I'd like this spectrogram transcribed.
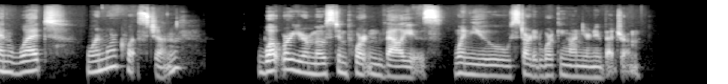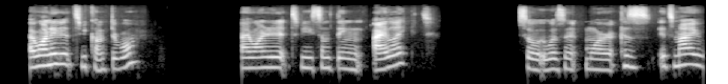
And what, one more question. What were your most important values when you started working on your new bedroom? I wanted it to be comfortable. I wanted it to be something I liked. So it wasn't more cuz it's my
